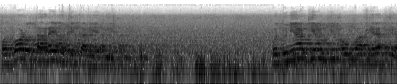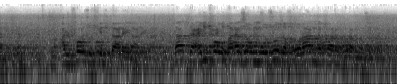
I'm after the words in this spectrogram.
په دواړو دارینو کې کامیابی په دنیا کې او په آخرت کې الفوز فی الدارین. دا تعریف او غرض او موضوع د قران د لپاره ګورم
